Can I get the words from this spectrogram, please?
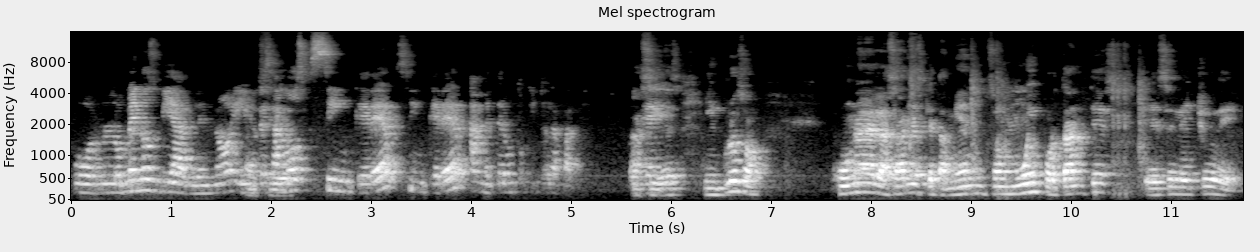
por lo menos viable, ¿no? Y empezamos sin querer, sin querer a meter un poquito la pata. Así es. Incluso una de las áreas que también son muy importantes es el hecho de,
